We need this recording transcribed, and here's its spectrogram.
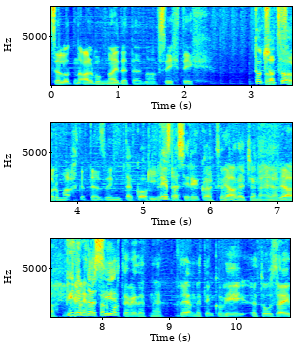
celoten album najdete na vseh teh. Točno to. platformah, kot jaz vem. Tako, lepo se- si rekel. Se ja. reče, ne, ja. Ja. Vidim, Ker da si- morate vedeti, ne, da je medtem, ko vi eh, to zdaj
